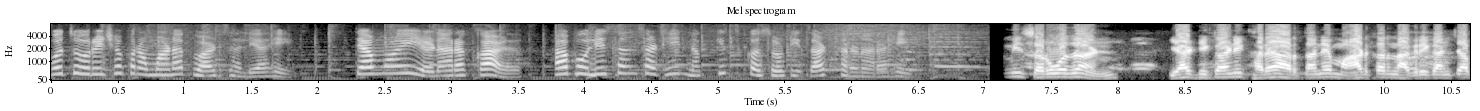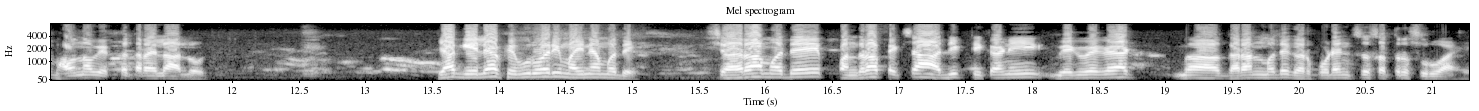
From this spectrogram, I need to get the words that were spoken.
व चोरीच्या प्रमाणात वाढ झाली आहे. त्यामुळे येणारा काळ हा पोलिसांसाठी नक्कीच कसोटीचा ठरणार आहे. मी सर्वजण या ठिकाणी खऱ्या अर्थाने महाडकर नागरिकांच्या भावना व्यक्त करायला आलो या गेल्या फेब्रुवारी महिन्यामध्ये शहरामध्ये पंधरा पेक्षा अधिक ठिकाणी वेगवेगळ्या घरांमध्ये घरफोड्यांचं सत्र सुरू आहे.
